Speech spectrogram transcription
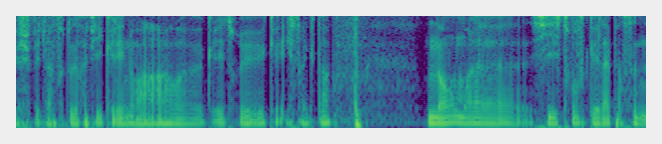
fais de la photographie que les noirs, euh, que les trucs, etc. Non, moi, euh, si je trouve que la personne.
